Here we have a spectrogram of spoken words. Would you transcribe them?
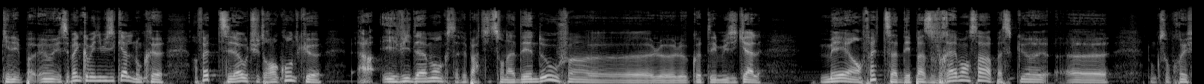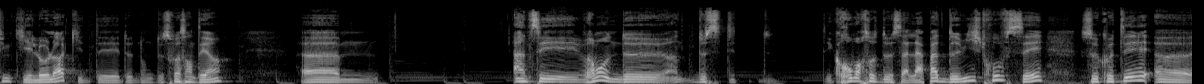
qui n'est pas, euh, c'est pas une comédie musicale. Donc euh, en fait c'est là où tu te rends compte que, alors évidemment que ça fait partie de son ADN de ouf, hein, euh, le, le côté musical. Mais en fait, ça dépasse vraiment ça parce que donc son premier film qui est Lola, qui est de, donc de 61, euh, un de ses vraiment une de, un de, ses- de- des gros morceaux de ça. La patte demi, je trouve, c'est ce côté euh,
